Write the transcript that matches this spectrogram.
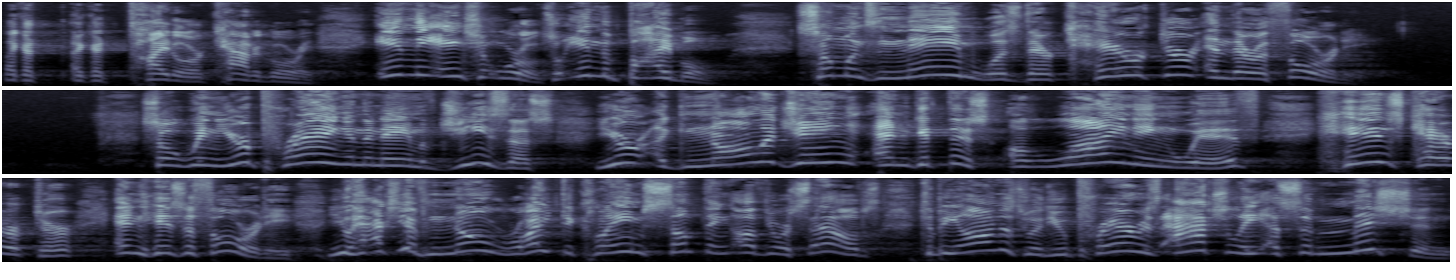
like a, like a title or category. In the ancient world, so in the Bible, someone's name was their character and their authority. So when you're praying in the name of Jesus, you're acknowledging and get this, aligning with his character and his authority. You actually have no right to claim something of yourselves. To be honest with you, prayer is actually a submission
